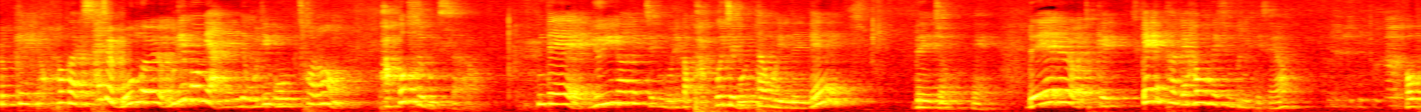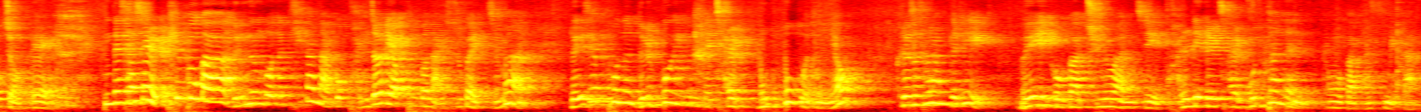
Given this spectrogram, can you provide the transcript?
이렇게 여러 가지 사실 몸을 우리 몸이 아닌데 우리 몸처럼 바꿔 쓰고 있어요. 근데 유일하게 지금 우리가 바꾸지 못하고 있는 게 뇌죠. 네. 뇌를 어떻게 깨끗하게 하고 계신 분이 계세요? 없죠. 예. 근데 사실 피부가 늙는 거는 티가 나고 관절이 아픈 건 알 수가 있지만 뇌세포는 늙고 있는데 잘 못 보거든요. 그래서 사람들이 왜 이거가 중요한지 관리를 잘 못하는 경우가 많습니다.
